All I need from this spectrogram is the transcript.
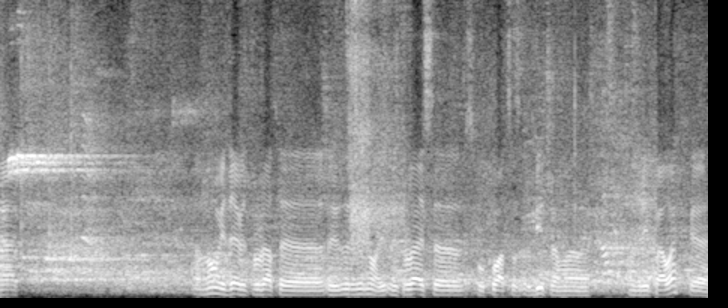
м'яч йде відправляти, ну, відправляється спілкуватися з арбітром е, Андрій Пелех. Е,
